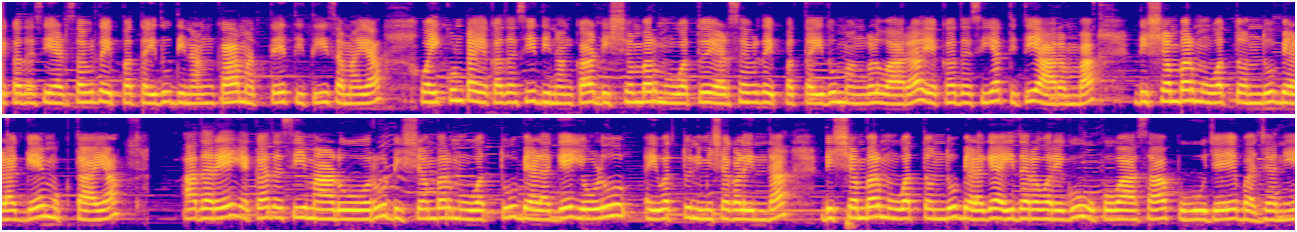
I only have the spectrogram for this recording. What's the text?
ಏಕಾದಶಿ ಎರಡು ಸಾವಿರದ ಇಪ್ಪತ್ತೈದು ದಿನಾಂಕ ಮತ್ತೆ ತಿಥಿ ಸಮಯ. ವೈಕುಂಠ ಏಕಾದಶಿ ದಿನಾಂಕ ಡಿಸೆಂಬರ್ ಮೂವತ್ತು ಎರಡು ಸಾವಿರದ ಇಪ್ಪತ್ತೈದು ಮಂಗಳವಾರ ಏಕಾದಶಿಯ ತಿಥಿ ಆರಂಭ. ಡಿಸೆಂಬರ್ ಮೂವತ್ತೊಂದು ಬೆಳಗ್ಗೆ ಮುಕ್ತಾಯ. ಆದರೆ ಏಕಾದಶಿ ಮಾಡುವವರು ಡಿಸೆಂಬರ್ ಮೂವತ್ತು ಬೆಳಗ್ಗೆ ಏಳು ಐವತ್ತು ನಿಮಿಷಗಳಿಂದ ಡಿಸೆಂಬರ್ ಮೂವತ್ತೊಂದು ಬೆಳಗ್ಗೆ ಐದರವರೆಗೂ ಉಪವಾಸ, ಪೂಜೆ, ಭಜನೆ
